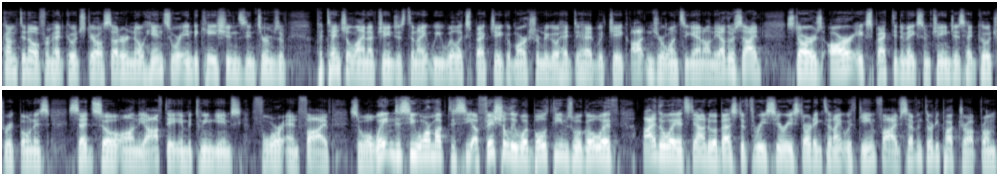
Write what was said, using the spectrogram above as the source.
come to know from head coach Daryl Sutter, no hints or indications in terms of potential lineup changes tonight. We will expect Jacob Markstrom to go head to head with Jake Oettinger once again. On the other side, Stars are expected to make some changes. Head coach Rick Bowness said so on the off day in between games four and five. So we'll wait to see warm up to see officially what both teams will go with. Either way, it's down to a best of three series starting tonight with Game Five, 7:30 puck drop from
